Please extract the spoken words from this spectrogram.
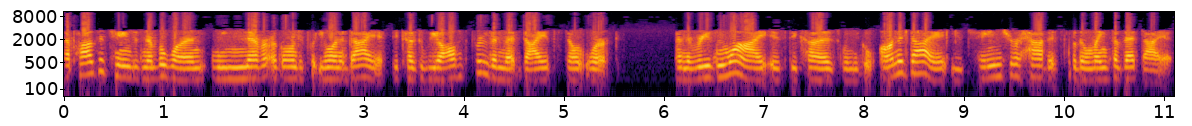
A positive change is number one, we never are going to put you on a diet because we all have proven that diets don't work. And the reason why is because when you go on a diet, you change your habits for the length of that diet.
